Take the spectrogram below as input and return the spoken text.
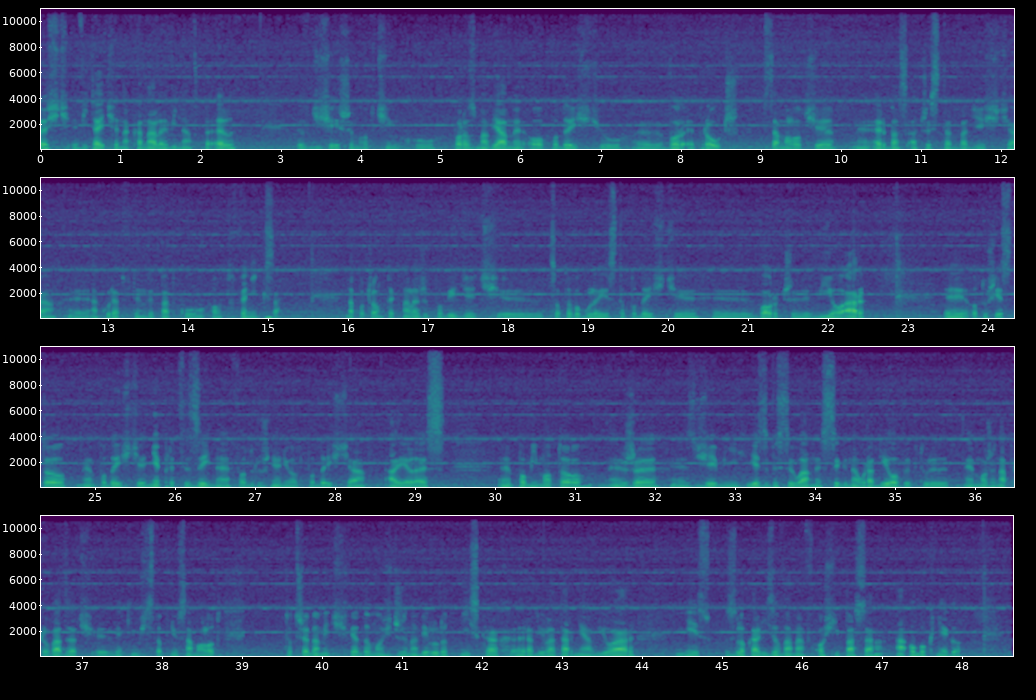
Cześć, witajcie na kanale winaw.pl. W dzisiejszym odcinku porozmawiamy o podejściu e, War Approach w samolocie e, Airbus A320, e, akurat w tym wypadku od Phoenixa. Na początek należy powiedzieć, co to w ogóle jest to podejście WOR czy VOR. Otóż jest to podejście nieprecyzyjne w odróżnieniu od podejścia ILS, pomimo to, e, że z Ziemi jest wysyłany sygnał radiowy, który e, może naprowadzać w jakimś stopniu samolot, to trzeba mieć świadomość, że na wielu lotniskach radiolatarnia VOR nie jest zlokalizowana w osi pasa, a obok niego,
